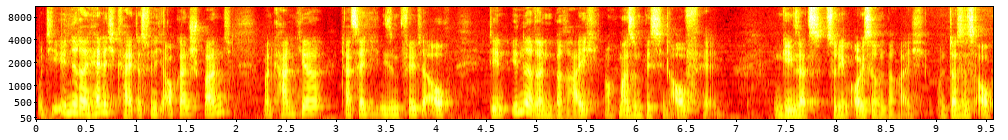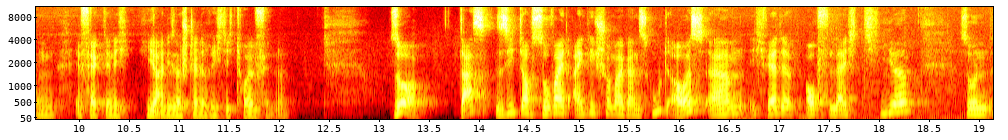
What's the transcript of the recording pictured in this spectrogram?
Und die innere Helligkeit, das finde ich auch ganz spannend. Man kann hier tatsächlich in diesem Filter auch den inneren Bereich noch mal so ein bisschen aufhellen. Im Gegensatz zu dem äußeren Bereich. Und das ist auch ein Effekt, den ich hier an dieser Stelle richtig toll finde. So, das sieht doch soweit eigentlich schon mal ganz gut aus. Ähm, ich werde auch vielleicht hier so einen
